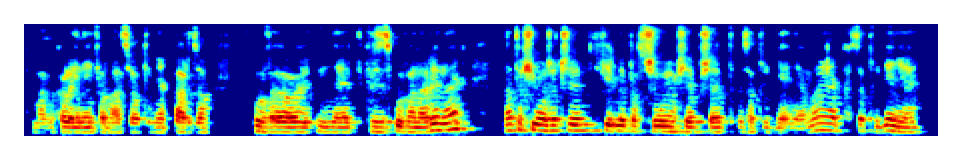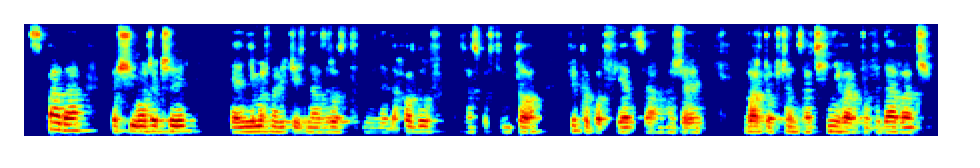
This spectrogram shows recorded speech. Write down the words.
tu mamy kolejne informacje o tym, jak bardzo wpływa, kryzys wpływa na rynek, no to siłą rzeczy firmy powstrzymują się przed zatrudnieniem. No jak zatrudnienie spada, to siłą rzeczy e, nie można liczyć na wzrost dochodów, w związku z tym to tylko potwierdza, że warto oszczędzać, nie warto wydawać,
